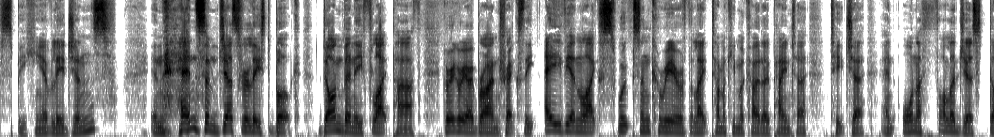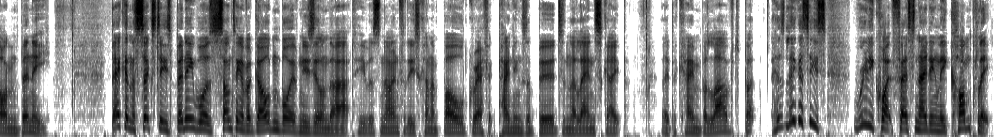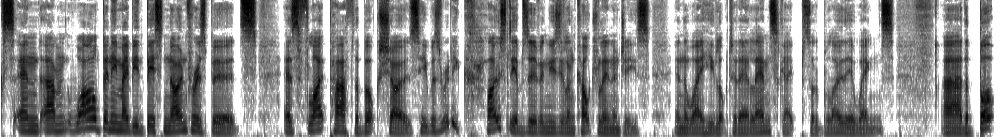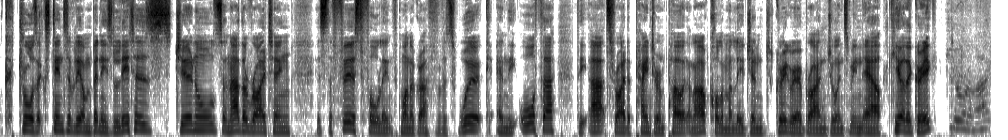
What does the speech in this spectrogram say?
Speaking of legends, in the handsome, just released book, Don Binney Flight Path, Gregory O'Brien tracks the avian like swoops and career of the late Tamaki Makaurau painter, teacher, and ornithologist Don Binney. Back in the 60s, Binney was something of a golden boy of New Zealand art. He was known for these kind of bold graphic paintings of birds in the landscape. They became beloved, but his legacy's really quite fascinatingly complex. And um, while Binney may be best known for his birds, as Flight Path the book shows, he was really closely observing New Zealand cultural energies in the way he looked at our landscape, sort of below their wings. Uh, the book draws extensively on Binney's letters, journals, and other writing. It's the first full length monograph of his work, and the author, the arts writer, painter, and poet, and I'll call him a legend, Gregory O'Brien, joins me now. Kia ora, Greg. Kia ora.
